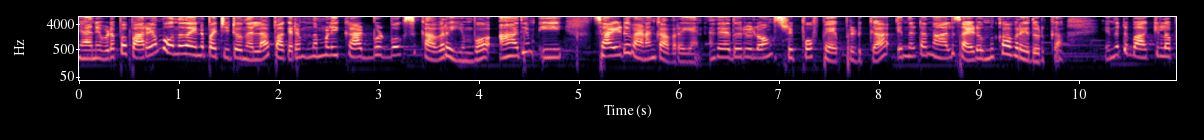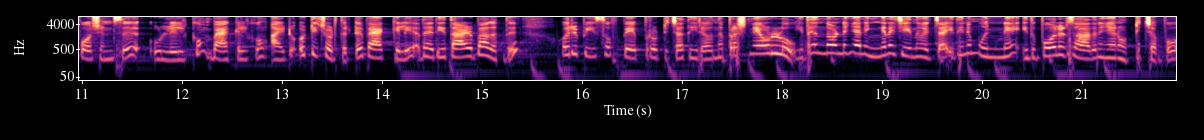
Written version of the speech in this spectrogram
ഞാനിവിടെ ഇപ്പോൾ പറയാൻ പോകുന്നത് അതിനെ പറ്റിയിട്ടൊന്നുമല്ല. പകരം നമ്മൾ ഈ കാർഡ്ബോർഡ് ബോക്സ് കവർ ചെയ്യുമ്പോൾ ആദ്യം ഈ സൈഡ് വേണം കവർ ചെയ്യാൻ. അതായത് ഒരു ലോങ് സ്ട്രിപ്പ് ഓഫ് പേപ്പർ എടുക്കുക. എന്നിട്ട് നാല് സൈഡ് ഒന്ന് കവർ ചെയ്ത് കൊടുക്കുക. എന്നിട്ട് ബാക്കിയുള്ള പോർഷൻസ് ഉള്ളിൽക്കും ബാക്കിൽക്കും ആയിട്ട് ഒട്ടിച്ചു കൊടുത്തിട്ട് ബാക്കിൽ അതായത് ഈ താഴ്ഭാഗത്ത് ഒരു പീസ് ഓഫ് പേപ്പർ ഒട്ടിച്ചാൽ തീരാവുന്ന പ്രശ്നമേ ഉള്ളൂ. ഇതെന്തുകൊണ്ട് ഞാൻ ഇങ്ങനെ ചെയ്യുന്നു വെച്ചാൽ ഇതിന് മുന്നേ ഇതുപോലൊരു സാധനം ഞാൻ ഒട്ടിച്ചപ്പോൾ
